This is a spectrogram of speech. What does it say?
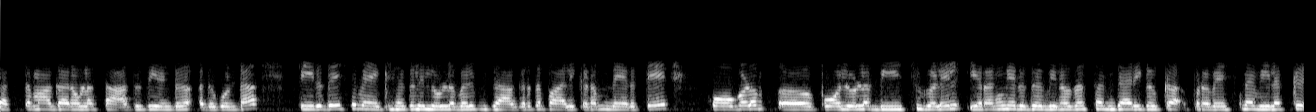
ശക്തമാകാനുള്ള സാധ്യതയുണ്ട്. അതുകൊണ്ട് തീരദേശ മേഖലകളിലുള്ളവരും ജാഗ്രത പാലിക്കണം. നേരത്തെ കോവളം പോലുള്ള ബീച്ചുകളിൽ ഇറങ്ങരുത് വിനോദസഞ്ചാരികൾക്ക് പ്രവേശന വിലക്ക്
